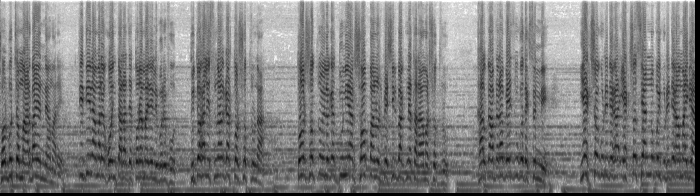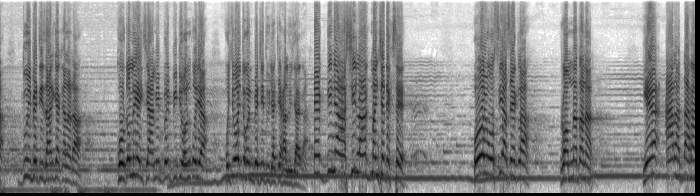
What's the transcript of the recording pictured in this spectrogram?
সর্বোচ্চ মারবাই এমনি আমারে। তিদিন আমারে কইন তারা যে তোরে মাইরে লিবরে ফুট তুই তো খালি সোনার কাঠ তোর শত্রু না। তোর শত্রু হইল দুনিয়ার সব মানুষ, বেশিরভাগ নেতারা আমার শত্রু। কালকে আপনারা ফেসবুকে দেখছেন নি একশো কোটি টাকা, একশো ছিয়ানব্বই কোটি টাকা মাইরা দুই বেটি জার্গা কানাডা। কোর্টে আইছে, আমি ভিডিও অন করিয়া কইছে ওই তখন বেটি জায়গা। একদিনে আশি লাখ দেখছে। ওই ওসি আছে একলা রমনা থানার এ আর টাকা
